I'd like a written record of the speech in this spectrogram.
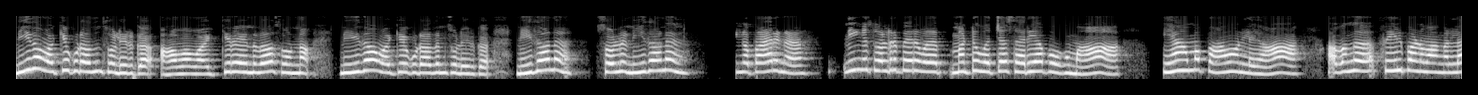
நீ தான் வைக்கக்கூடாதுன்னு சொல்லியிருக்க. அவன் வைக்கிறேன்னு தான் சொன்னான் நீ தான் வைக்கக்கூடாதுன்னு சொல்லியிருக்க. நீ தானே சொல்லு நீ தானே நீங்கள் பாருங்க. நீங்கள் சொல்கிற பேரை வ- மட்டும் வச்சா சரியாக போகுமா? ஏன் அம்மா பாவம் இல்லையா அவங்க ஃபீல் பண்ணுவாங்கல்ல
